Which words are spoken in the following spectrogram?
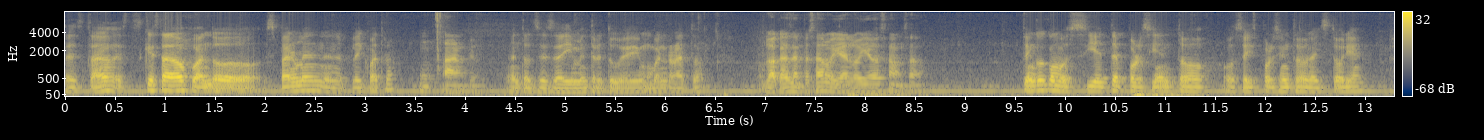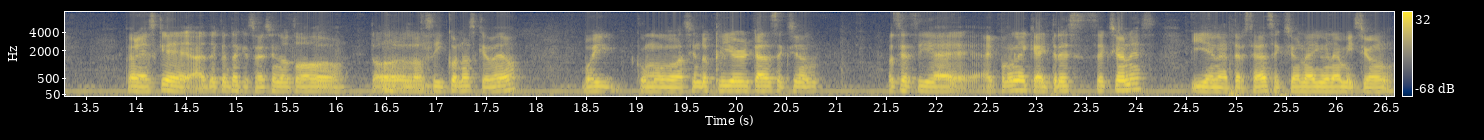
Está, es que he estado jugando Spider-Man en el Play 4. Ah, ok. Entonces ahí me entretuve un buen rato. ¿Lo acabas de empezar o ya lo llevas avanzado? Tengo como 7% o 6% de la historia. Pero es que haz de cuenta que estoy haciendo todo, todos los iconos que veo. Voy como haciendo clear cada sección. O sea, si hay, hay- pónganle que hay tres secciones y en la tercera sección hay una misión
